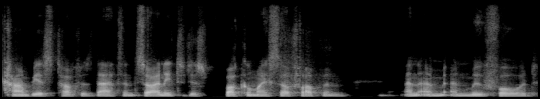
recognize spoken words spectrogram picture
can't be as tough as that, and so I need to just buckle myself up and and and, and move forward.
